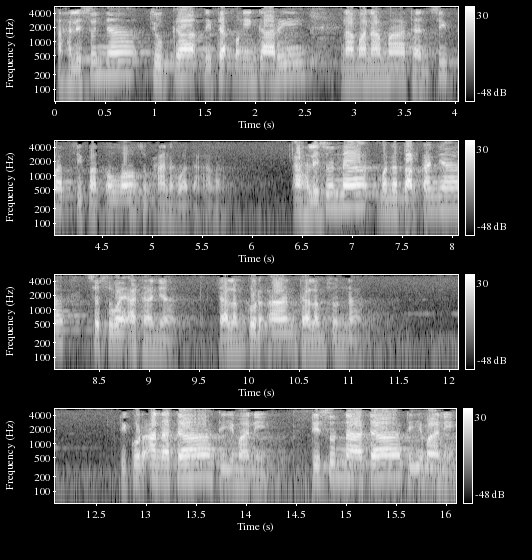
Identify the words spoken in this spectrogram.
Ahli sunnah juga tidak mengingkari nama-nama dan sifat-sifat Allah subhanahu wa ta'ala. Ahli sunnah menetapkannya sesuai adanya. Dalam Quran, dalam sunnah. Di Quran ada, diimani. Di sunnah ada, diimani.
